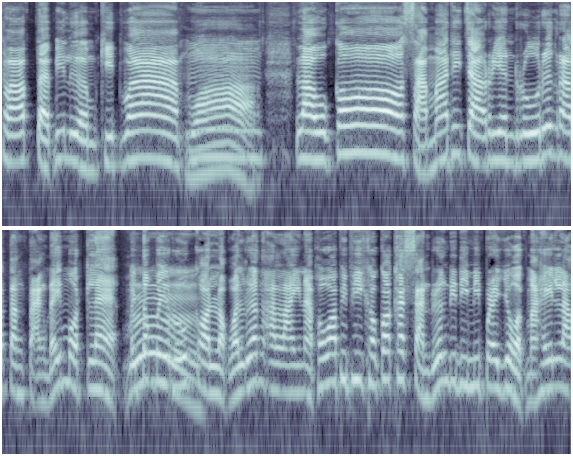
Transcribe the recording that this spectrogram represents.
ครับ แต่พี่เหลือมคิดว่าว่าอืมเราก็สามารถที่จะเรียนรู้เรื่องราวต่างๆ ได้หมดแหละ ไม่ต้องไปรู้ก่อนหรอกว่าเรื่องอะไรนะเพราะว่าพี่ๆเขาก็คัดสรรเรื่องดีๆมีประโยชน์มาให้เรา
